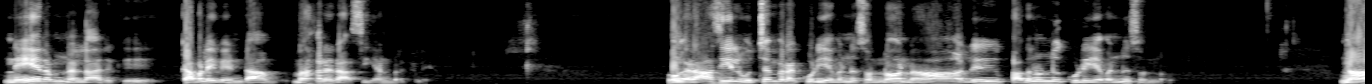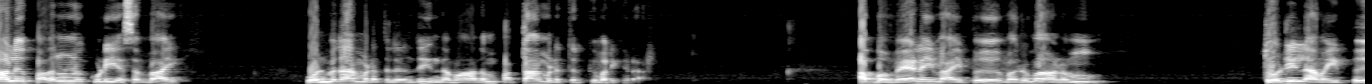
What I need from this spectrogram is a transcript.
நேரம் நல்லா இருக்கு. கவலை வேண்டாம். மகர ராசி அன்பர்களே. உங்க ராசியில் உச்சம் பெறக்கூடியவன்னு சொன்னோம். நாலு பதினொன்னு கூடியவன்னு சொன்னோம். நாலு பதினொன்னு கூடிய செவ்வாய் ஒன்பதாம் இடத்திலிருந்து இந்த மாதம் பத்தாம் இடத்திற்கு வருகிறார். அப்போ வேலை வாய்ப்பு வருமானம் தொழில் அமைப்பு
